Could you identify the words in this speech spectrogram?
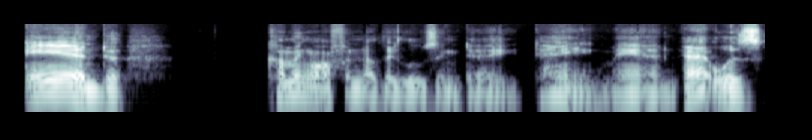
And coming off another losing day. Dang, man. That was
